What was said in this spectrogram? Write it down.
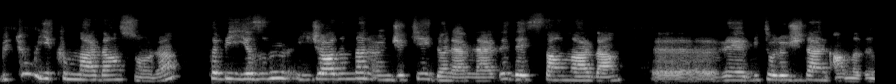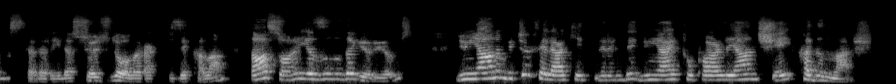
Bütün bu yıkımlardan sonra tabii yazının icadından önceki dönemlerde destanlardan e, ve mitolojiden anladığımız kadarıyla sözlü olarak bize kalan daha sonra yazılıda görüyoruz. Dünyanın bütün felaketlerinde dünyayı toparlayan şey kadınlar.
